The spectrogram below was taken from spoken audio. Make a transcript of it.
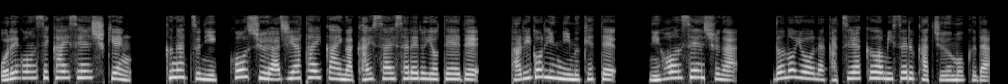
オレゴン世界選手権、9月に杭州アジア大会が開催される予定で、パリ五輪に向けて日本選手がどのような活躍を見せるか注目だ。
